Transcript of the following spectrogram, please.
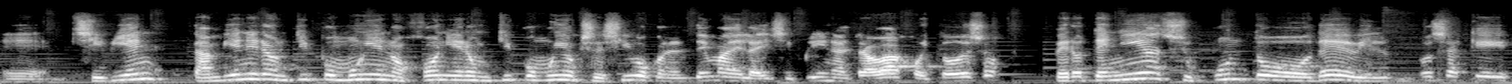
Eh, si bien también era un tipo muy enojón y era un tipo muy obsesivo con el tema de la disciplina, el trabajo y todo eso, pero tenía su punto débil, o sea, que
